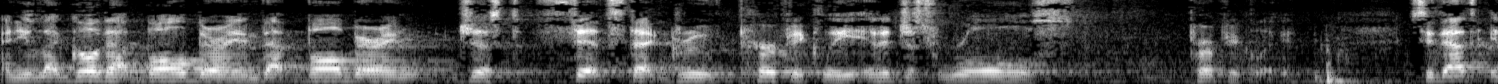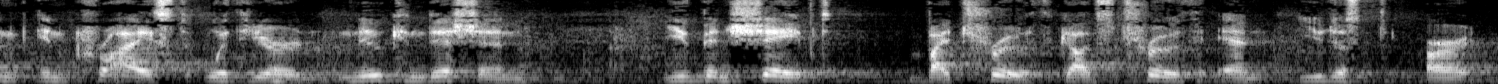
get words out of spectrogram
and you let go of that ball bearing, that ball bearing just fits that groove perfectly, and it just rolls perfectly. See, that's in, in Christ, with your new condition, you've been shaped by truth, God's truth, and you just are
